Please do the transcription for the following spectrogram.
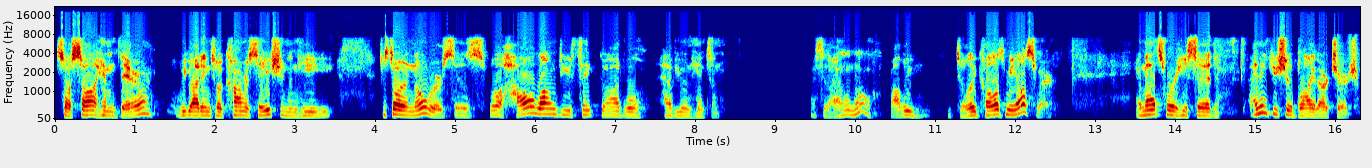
so I saw him there. We got into a conversation, and he just out of nowhere says, Well, how long do you think God will have you in Hinton? I said, I don't know, probably until he calls me elsewhere. And that's where he said, I think you should apply at our church.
